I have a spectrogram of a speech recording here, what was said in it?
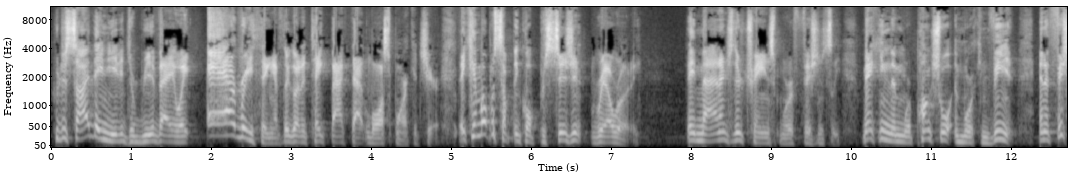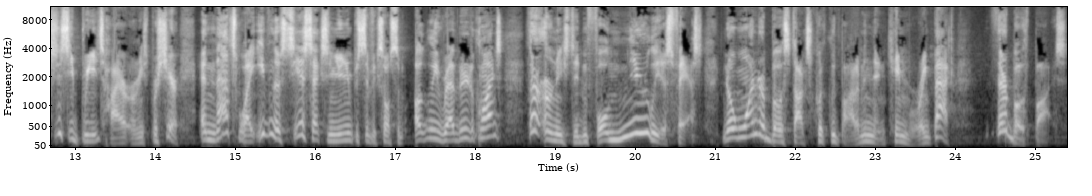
who decided they needed to reevaluate everything if they're going to take back that lost market share. They came up with something called precision railroading. They manage their trains more efficiently, making them more punctual and more convenient. And efficiency breeds higher earnings per share. And that's why, even though CSX and Union Pacific saw some ugly revenue declines, their earnings didn't fall nearly as fast. No wonder both stocks quickly bottomed and then came roaring back. They're both buys.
